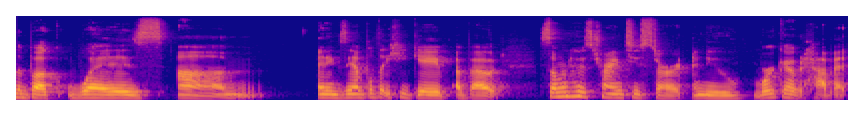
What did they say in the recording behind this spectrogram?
the book was um, an example that he gave about someone who's trying to start a new workout habit.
